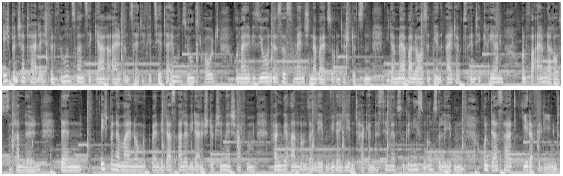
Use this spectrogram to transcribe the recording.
Ich bin Chantal, ich bin 25 Jahre alt und zertifizierter Emotionscoach und meine Vision ist es, Menschen dabei zu unterstützen, wieder mehr Balance in ihren Alltag zu integrieren und vor allem daraus zu handeln, denn ich bin der Meinung, wenn wir das alle wieder ein Stückchen mehr schaffen, fangen wir an, unser Leben wieder jeden Tag ein bisschen mehr zu genießen und zu leben. Und das hat jeder verdient.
